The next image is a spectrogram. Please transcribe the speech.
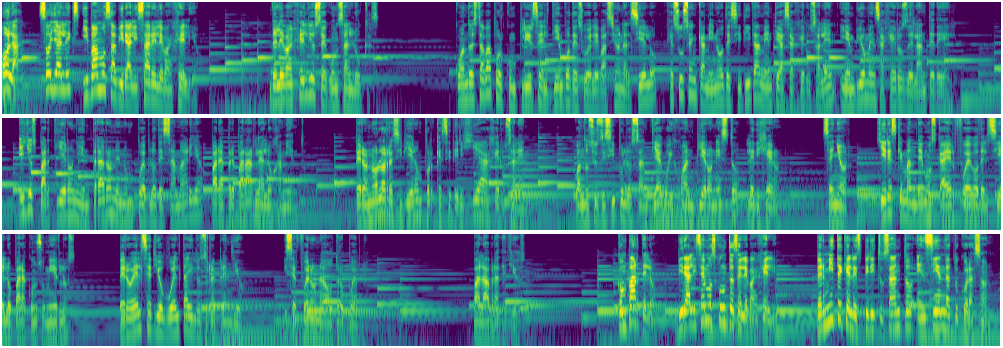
Hola, soy Alex y vamos a viralizar el Evangelio. Del Evangelio según San Lucas. Cuando estaba por cumplirse el tiempo de su elevación al cielo, Jesús se encaminó decididamente hacia Jerusalén y envió mensajeros delante de él. Ellos partieron y entraron en un pueblo de Samaria para prepararle alojamiento, pero no lo recibieron porque se dirigía a Jerusalén. Cuando sus discípulos Santiago y Juan vieron esto, le dijeron, Señor, ¿quieres que mandemos caer fuego del cielo para consumirlos? Pero él se dio vuelta y los reprendió, y se fueron a otro pueblo. Palabra de Dios. Compártelo, viralicemos juntos el Evangelio. Permite que el Espíritu Santo encienda tu corazón.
